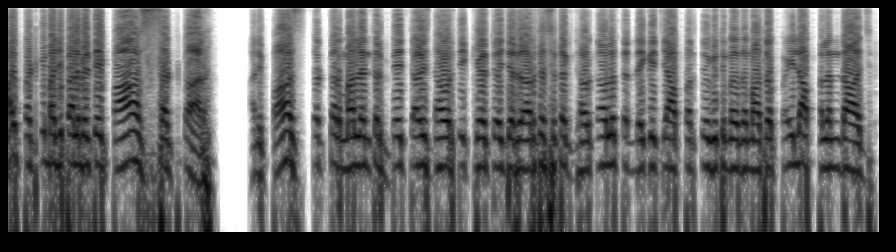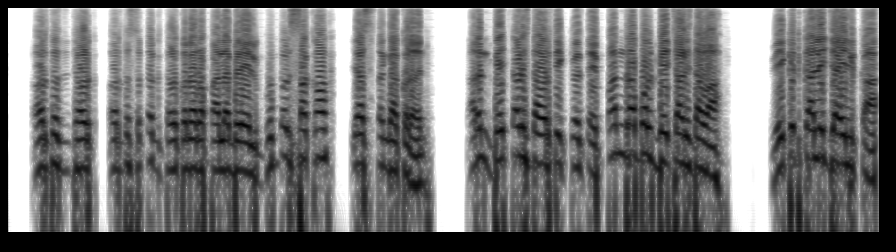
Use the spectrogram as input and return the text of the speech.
काय फटकेबाजी पाहायला मिळते? पाच षटकार आणि पाच षटकार मारल्यानंतर बेचाळीस धावरती खेळतोय. जर अर्धशतक झळकावलं तर लगेच या प्रतियोगितेमध्ये मात्र पहिला फलंदाज अर्ध झळक अर्धशतक झळकणारा पाहायला मिळेल. गुब्बल साखा या संघाकडून. कारण बेचाळीस धावरती खेळतोय. पंधरा बॉल बेचाळीस धावा. विकेट खाली जाईल का?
